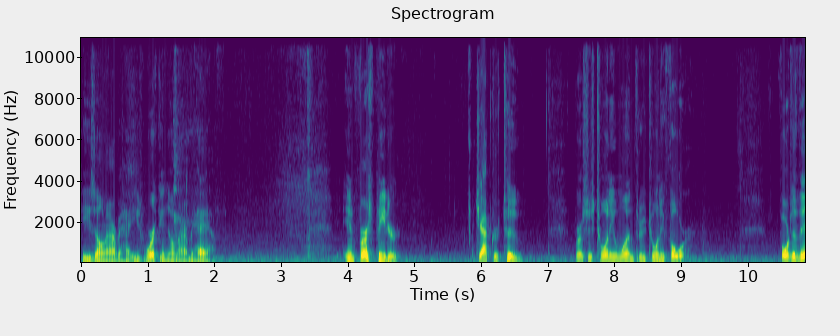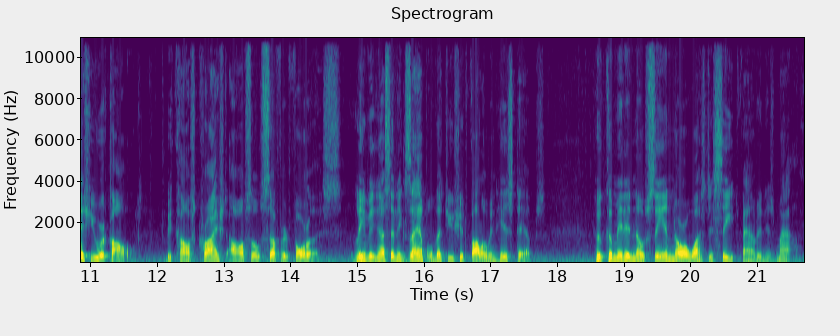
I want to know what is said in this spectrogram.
He's on our behalf, he's working on our behalf. In 1 Peter chapter 2, verses 21 through 24, for to this you were called, because Christ also suffered for us leaving us an example that you should follow in his steps, who committed no sin, nor was deceit found in his mouth.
